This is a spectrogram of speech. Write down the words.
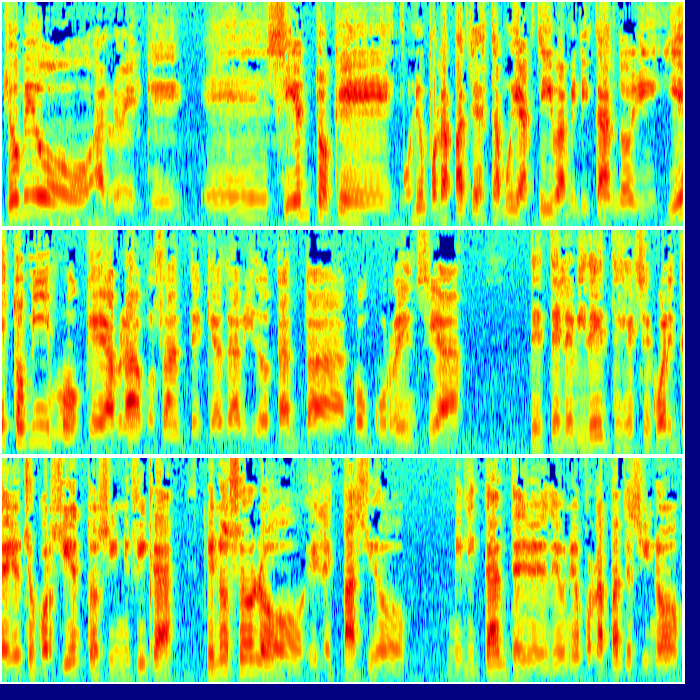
yo veo al revés que eh, siento que Unión por la Patria está muy activa militando y, y, esto mismo que hablábamos antes, que haya habido tanta concurrencia de televidentes, ese 48%, significa que no solo el espacio militante de, Unión por la Patria, sino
